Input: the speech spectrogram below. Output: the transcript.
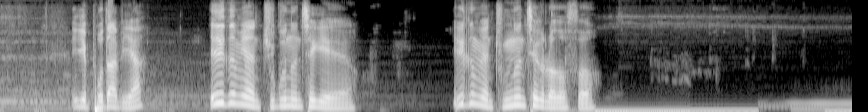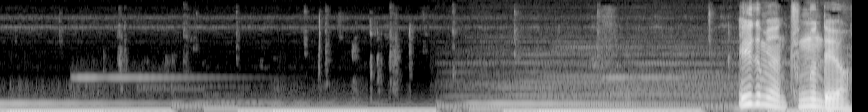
이게 보답이야? 읽으면 죽는 책이에요. 읽으면 죽는 책을 얻었어. 읽으면 죽는데요.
